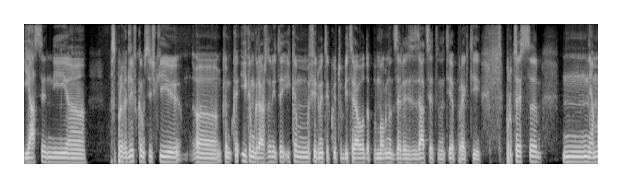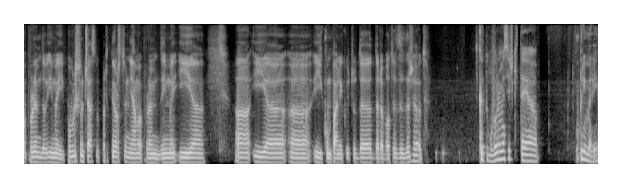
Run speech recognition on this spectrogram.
ясен и а, справедлив към всички, а, към, и към гражданите, и към фирмите, които би трябвало да помогнат за реализацията на тия проекти. Процес няма проблем да има и публично-частно партньорство, няма проблем да има и, а, а, и, а, а, и компании, които да, да работят за държавата. Като говорим всички тези примери,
